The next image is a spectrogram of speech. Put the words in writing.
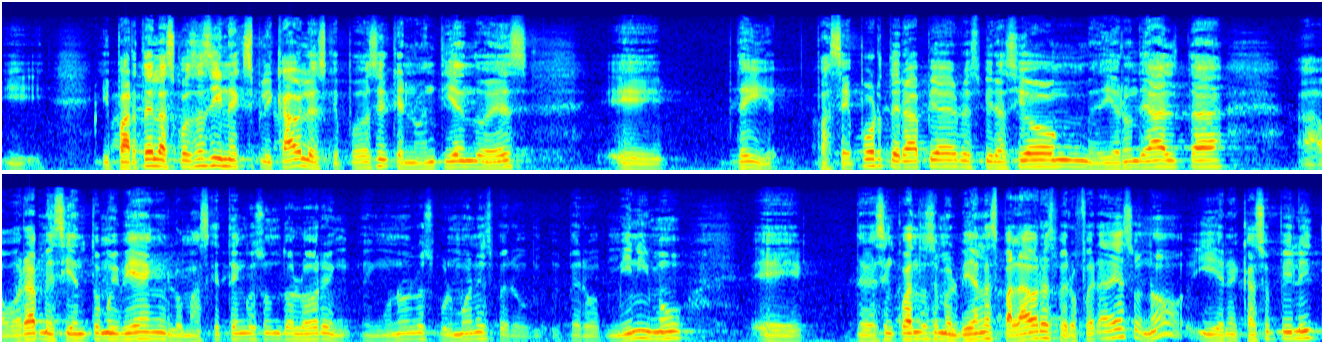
Y, parte de las cosas inexplicables que puedo decir que no entiendo es, eh, pasé por terapia de respiración, me dieron de alta, ahora me siento muy bien, lo más que tengo es un dolor en, en uno de los pulmones, pero, pero mínimo. Eh, de vez en cuando se me olvidan las palabras, pero fuera de eso, no. Y en el caso de Pilit,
